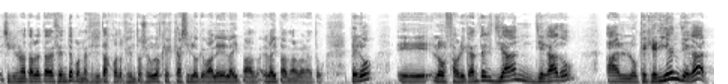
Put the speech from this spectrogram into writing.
si quieres una tableta decente, pues necesitas 400 euros, que es casi lo que vale el iPad, el iPad más barato. Pero eh, los fabricantes ya han llegado a lo que querían llegar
